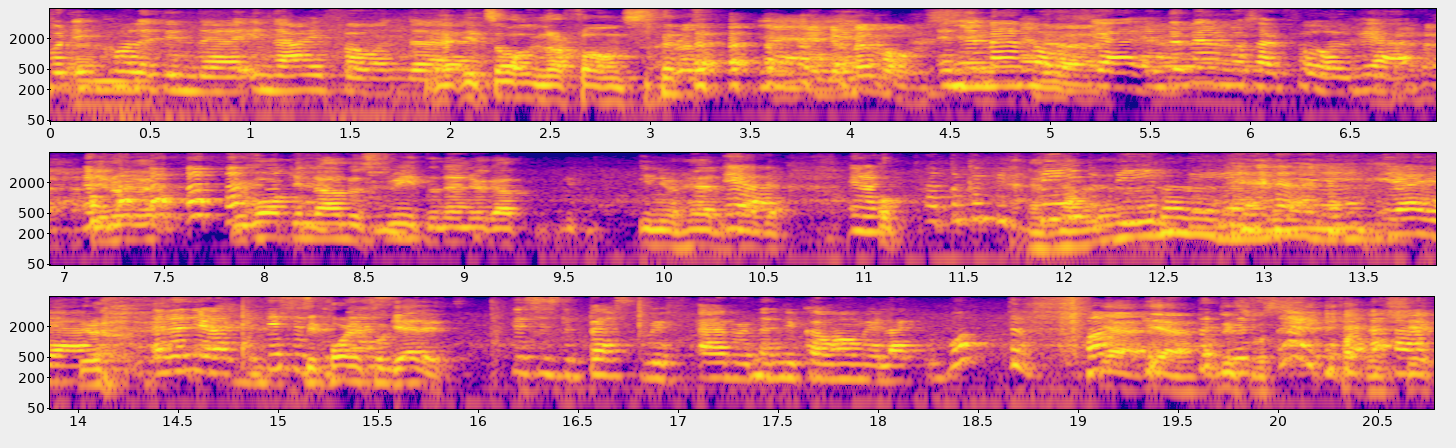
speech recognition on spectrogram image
What do you call it in the in the iPhone? The, Yeah, it's all in our phones. yeah, In the memos. in the memos, memos. yeah, and the memos are full, yeah, you know, you're, you're walking down the street and then you got in your head. yeah. like, You know, yeah, yeah. You know, And then you're like, this is before the you best, forget it. This is the best riff ever. And then you come home, you're like, what the fuck? Yeah, is yeah, this? this was fucking shit.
